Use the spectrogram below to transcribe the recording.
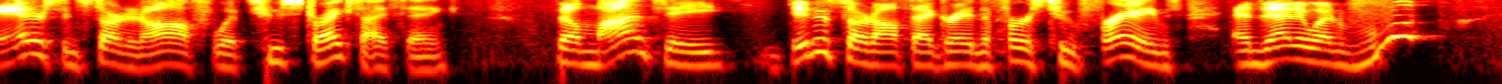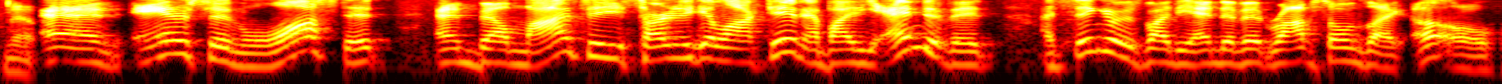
Anderson started off with two strikes, I think. Belmonte didn't start off that great in the first two frames, and then it went whoop, Yep. and Anderson lost it, and Belmonte started to get locked in. And by the end of it, I think it was by the end of it, Rob Stone's like, "Uh oh,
